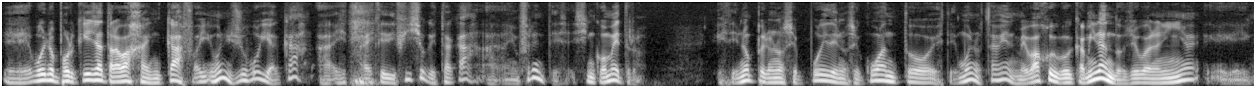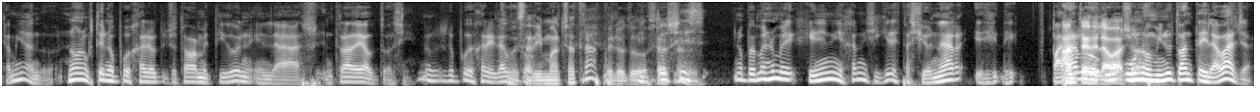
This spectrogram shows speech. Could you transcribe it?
Eh, bueno, porque ella trabaja en CAF. Y bueno, yo voy acá, a este, a este edificio que está acá, a- enfrente, cinco metros. Este, no, pero no se puede, no sé cuánto. Este, bueno, está bien, me bajo y voy caminando. Llevo a la niña eh, caminando. No, usted no puede dejar el auto. Yo estaba metido en, en la entrada de auto, así. No, usted puede dejar el auto. Que salir marcha atrás, pelotudo. o sea, Entonces, no, pero además no me querían ni dejar ni siquiera estacionar, eh, de- pararlo Antes de la valla. unos minutos antes de la valla.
